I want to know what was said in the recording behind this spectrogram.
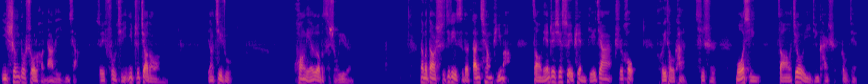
一生都受了很大的影响，所以父亲一直教导我们要记住“荒年饿不死手艺人”。那么到史基利斯的单枪匹马，早年这些碎片叠加之后，回头看，其实模型早就已经开始构建，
